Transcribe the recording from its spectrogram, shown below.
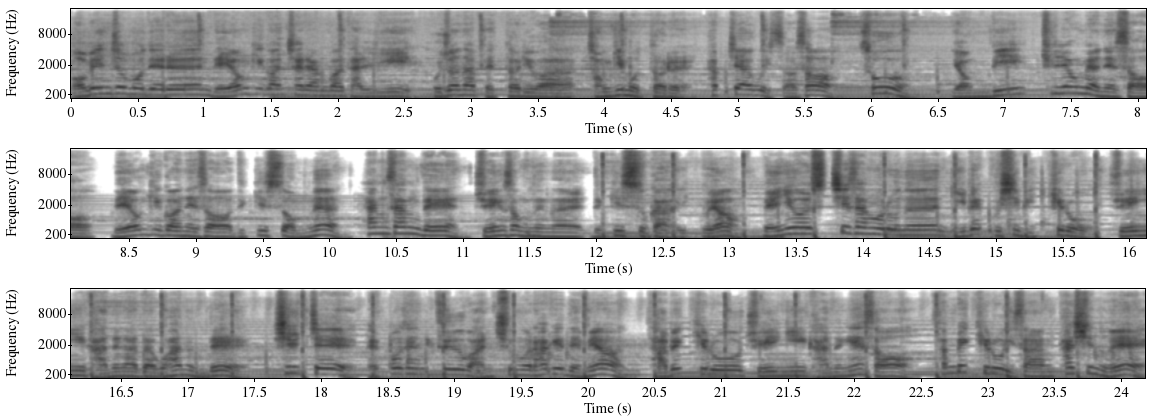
어벤져 모델은 내연기관 차량과 달리 고전압 배터리와 전기 모터를 탑재하고 있어서 소음, 연비, 출력 면에서 내연기관에서 느낄 수 없는 향상된 주행 성능을 느낄 수가 있고요. 매뉴얼 수치상으로는 292km 주행이 가능하다고 하는데 실제 100% 완충을 하게 되면 400km 주행이 가능해서 300km 이상 타신 후에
